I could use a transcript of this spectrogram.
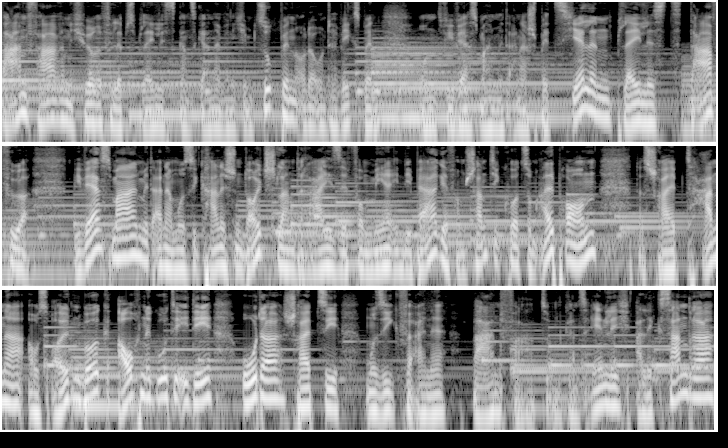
Bahnfahren. Ich höre Philips Playlist ganz gerne, wenn ich im Zug bin oder unterwegs bin. Und wie wär's mal mit einer speziellen Playlist dafür? Wie wär's mal mit einer musikalischen Deutschlandreise vom Meer in die Berge, vom Schantikor zum Alphorn? Das schreibt Hanna aus Oldenburg. Auch eine gute Idee. Oder schreibt sie Musik für eine Bahnfahrt. Und ganz ähnlich Alexandra,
